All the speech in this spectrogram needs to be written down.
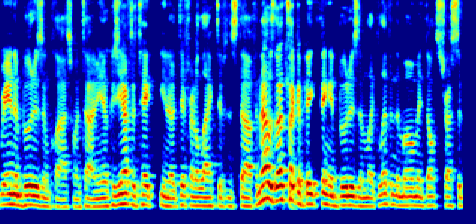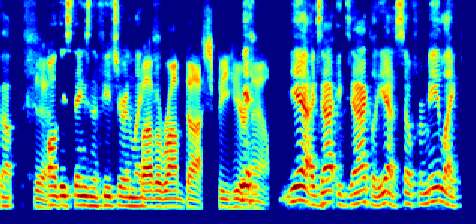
random Buddhism class one time. You know, because you have to take you know different electives and stuff, and that was that's like a big thing in Buddhism. Like live in the moment, don't stress about yeah. all these things in the future, and like Baba Ram Dass, be here yeah, now. Yeah, exactly, exactly. Yeah. So for me, like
